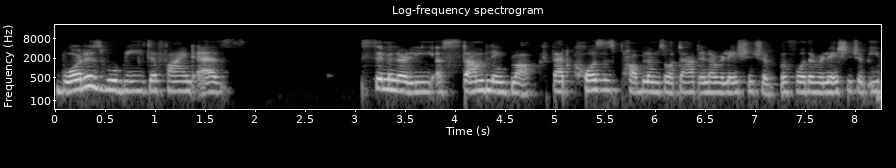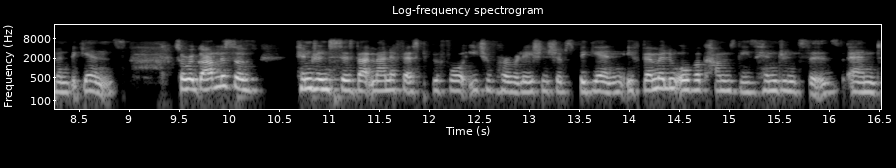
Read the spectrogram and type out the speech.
borders will be defined as similarly a stumbling block that causes problems or doubt in a relationship before the relationship even begins. So, regardless of hindrances that manifest before each of her relationships begin, if Ifemelu overcomes these hindrances and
